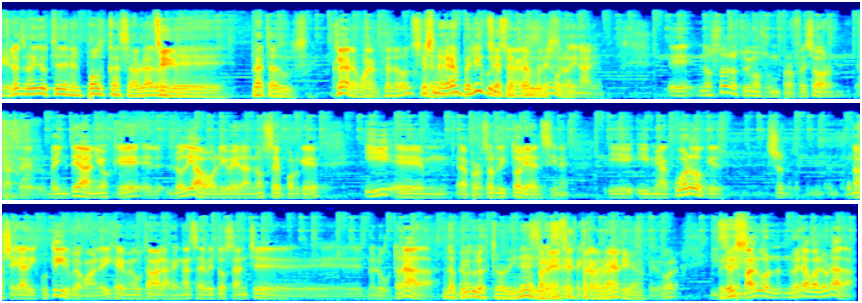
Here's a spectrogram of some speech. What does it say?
El otro día ustedes en el podcast hablaron Sí. de Plata Dulce. Claro, bueno, Plata Dulce. Es una gran película, Sí, es una Plata gran Dulce. película. extraordinario. Eh, nosotros tuvimos un profesor hace 20 años que eh, lo odiaba a Olivera, no sé por qué, y eh, era profesor de historia del cine. Y, y me acuerdo que yo no llegué a discutir, pero cuando le dije que me gustaba Las venganzas de Beto Sánchez, eh, no le gustó nada. Una película No, extraordinaria. Para mí es espectacular, extraordinaria. Y Pero sin es- embargo no no era valorada.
